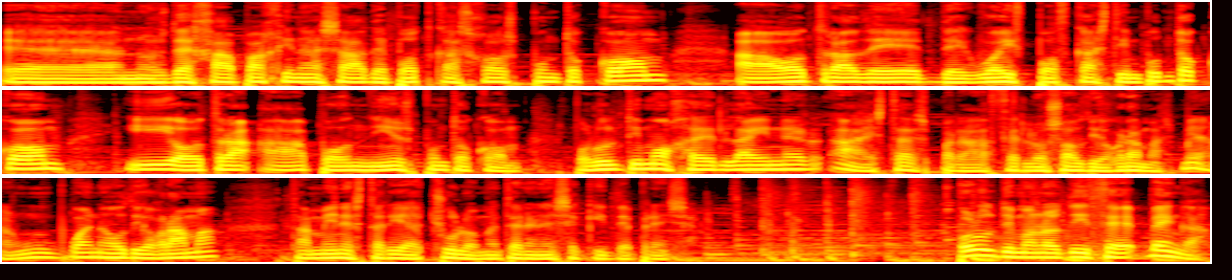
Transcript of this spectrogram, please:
Eh, nos deja páginas a thepodcasthost.com, a otra de thewavepodcasting.com y otra a podnews.com. Por último, Headliner, ah, esta es para hacer los audiogramas. Mira, un buen audiograma también estaría chulo meter en ese kit de prensa. Por último nos dice, venga,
